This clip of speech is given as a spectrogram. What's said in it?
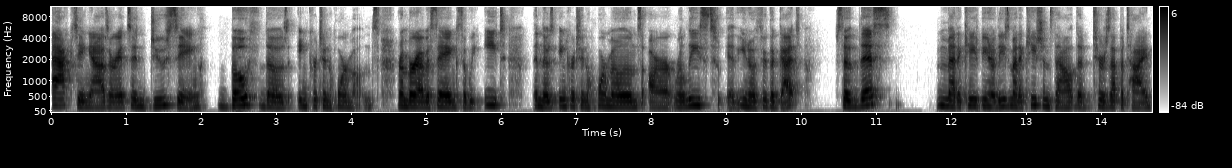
acting as or it's inducing both those incretin hormones. Remember, I was saying, so we eat and those incretin hormones are released, you know, through the gut. So this medication, you know, these medications now, the tirzepatide,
